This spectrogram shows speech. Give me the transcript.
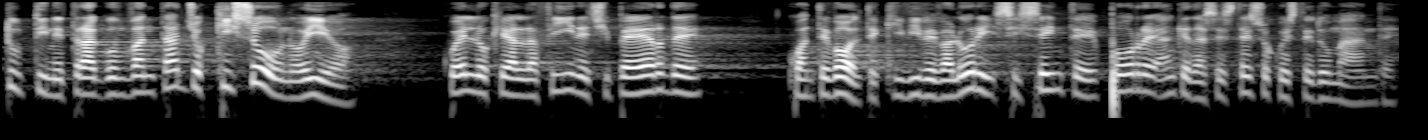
tutti ne traggono vantaggio. Chi sono io? Quello che alla fine ci perde quante volte chi vive valori si sente porre anche da se stesso queste domande.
